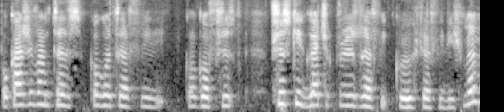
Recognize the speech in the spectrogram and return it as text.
Pokażę wam teraz, kogo trafili, kogo wszy, wszystkich graczy, trafi, których trafiliśmy.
